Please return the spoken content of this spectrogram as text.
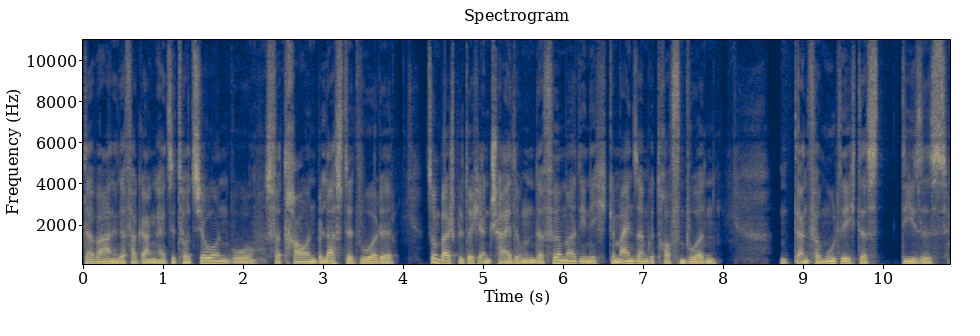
da waren in der Vergangenheit Situationen, wo das Vertrauen belastet wurde, zum Beispiel durch Entscheidungen der Firma, die nicht gemeinsam getroffen wurden. Dann vermute ich, dass dieses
